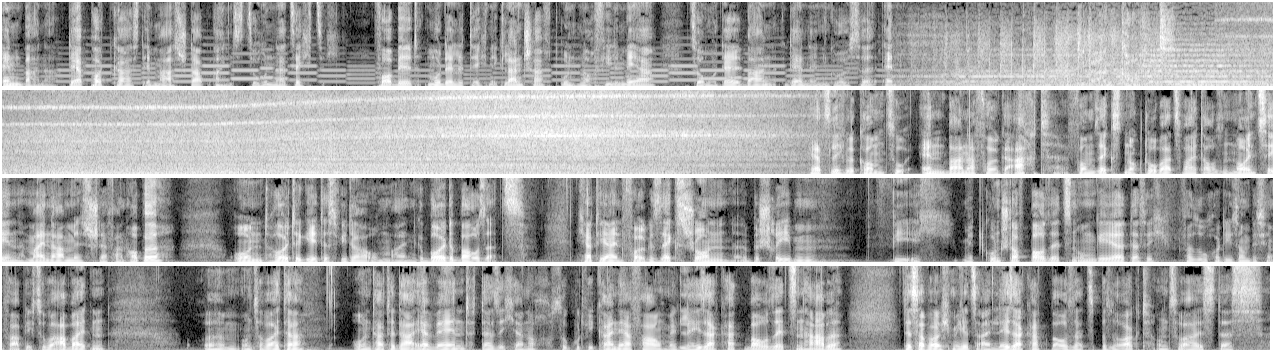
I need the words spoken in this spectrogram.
N-Bahner, der Podcast im Maßstab 1 zu 160. Vorbild, Modelle Technik Landschaft und noch viel mehr zur Modellbahn der Nenngröße N. Die Bahn kommt. Herzlich willkommen zu N-Bahner Folge 8 vom 6. Oktober 2019. Mein Name ist Stefan Hoppe und heute geht es wieder um einen Gebäudebausatz. Ich hatte ja in Folge 6 schon äh, beschrieben, wie ich mit Kunststoffbausätzen umgehe, dass ich versuche, die so ein bisschen farblich zu bearbeiten ähm, und so weiter. Und hatte da erwähnt, dass ich ja noch so gut wie keine Erfahrung mit Lasercut-Bausätzen habe. Deshalb habe ich mir jetzt einen Lasercut-Bausatz besorgt. Und zwar ist das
